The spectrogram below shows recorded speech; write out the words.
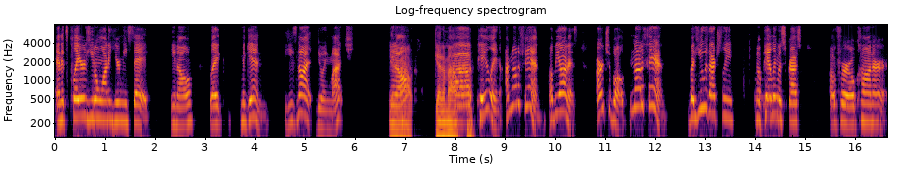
and it's players you don't want to hear me say. You know, like McGinn, he's not doing much. Get you know, out. get him out. Uh, Poehling, I'm not a fan. I'll be honest. Archibald, not a fan. But he was actually, you know, Poehling was scratched for O'Connor.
